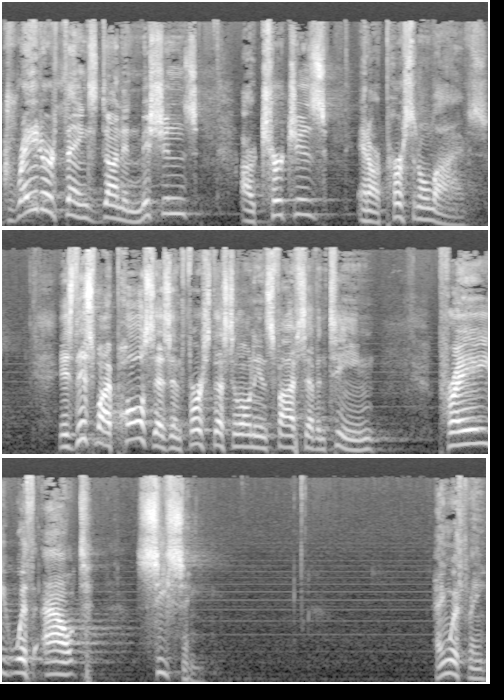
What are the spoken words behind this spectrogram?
greater things done in missions, our churches, and our personal lives? Is this why Paul says in 1 Thessalonians 5:17, pray without ceasing? Hang with me.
